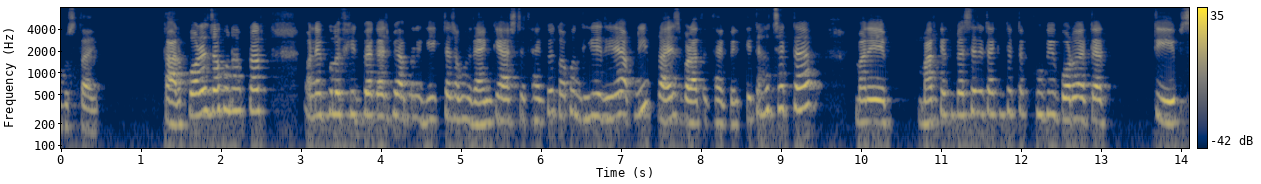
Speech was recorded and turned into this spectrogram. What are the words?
অবস্থায়। তারপরে যখন আপনার অনেকগুলো ফিডব্যাক আসবে, আপনার গিকটা যখন র্যাঙ্কে আসতে থাকবে, তখন ধীরে ধীরে আপনি প্রাইস বাড়াতে থাকবেন। এটা হচ্ছে একটা মানে মার্কেট প্লেসের এটা কিন্তু একটা খুবই বড় একটা টিপস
